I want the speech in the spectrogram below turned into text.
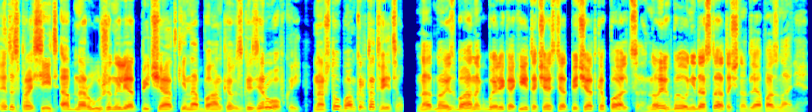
это спросить, обнаружены ли отпечатки на банках с газировкой, на что Бамкарт ответил. На одной из банок были какие-то части отпечатка пальца, но их было недостаточно для опознания.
